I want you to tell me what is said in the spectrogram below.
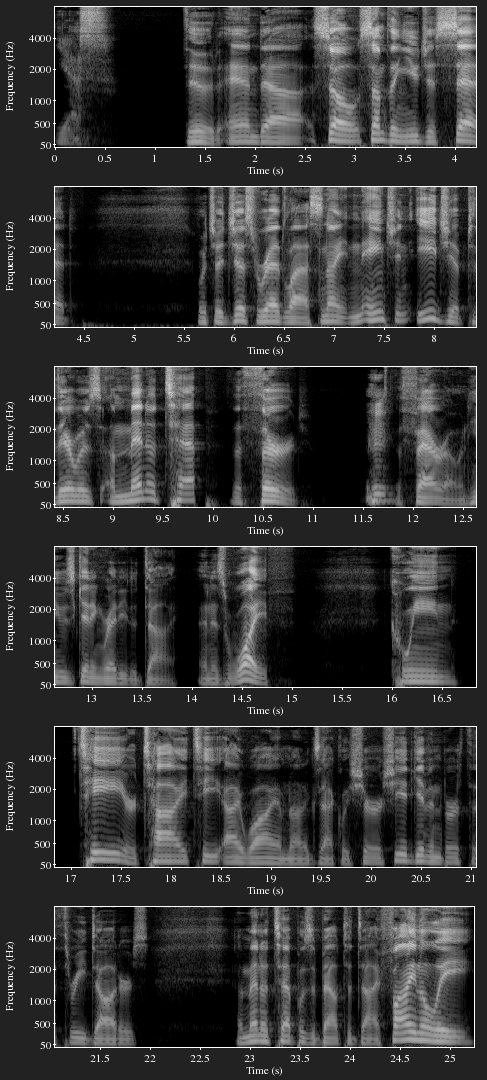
yes. Dude, and uh, so something you just said, which I just read last night. In ancient Egypt, there was Amenhotep the 3rd Mhm. the pharaoh, and he was getting ready to die. And his wife, Queen T or Ty, T I Y, I'm not exactly sure, she had given birth to three daughters. Amenhotep was about to die. Finally,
